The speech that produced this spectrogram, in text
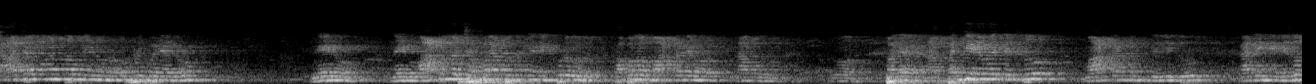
ఆ ఇద్దరికి నేను రుణపడిపోయాను నేను నేను మాటల్లో చెప్పలేకపోతే నేను ఎప్పుడు సభలో మాట్లాడే నాకు పని నాకు పని చేయడమే తెలుసు మాట్లాడటం తెలీదు. కానీ నేను ఏదో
